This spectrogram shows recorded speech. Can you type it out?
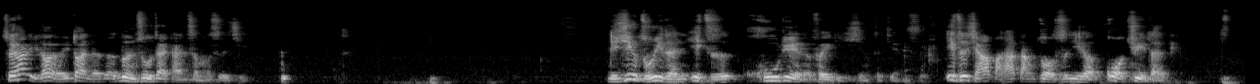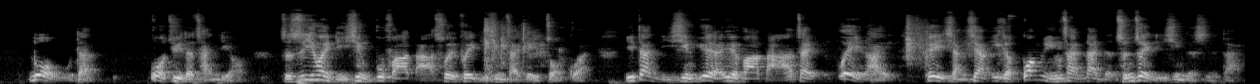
所以它里头有一段的论述在谈什么事情？理性主义的人一直忽略了非理性这件事，一直想要把它当做是一个过去的落伍的过去的残留，只是因为理性不发达，所以非理性才可以作怪。一旦理性越来越发达，在未来可以想象一个光明灿烂的纯粹理性的时代。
